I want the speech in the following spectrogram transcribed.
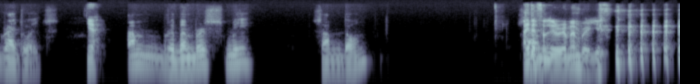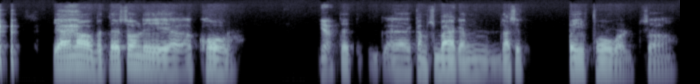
graduates. Yeah. Some remembers me, some don't. I definitely remember you. Yeah, I know, but there's only a core yeah. that uh, comes back and does it pay forward. So,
